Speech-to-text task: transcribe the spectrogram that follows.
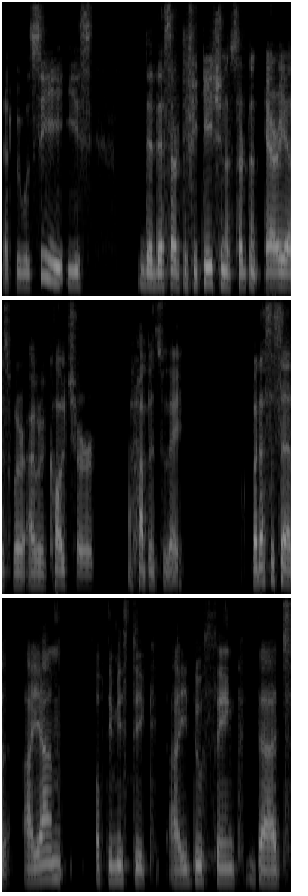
that we will see is the desertification of certain areas where agriculture happens today. But as I said, I am optimistic. I do think that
